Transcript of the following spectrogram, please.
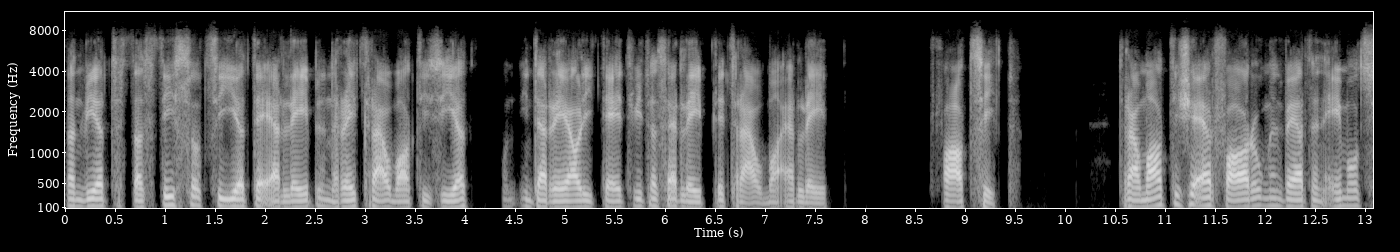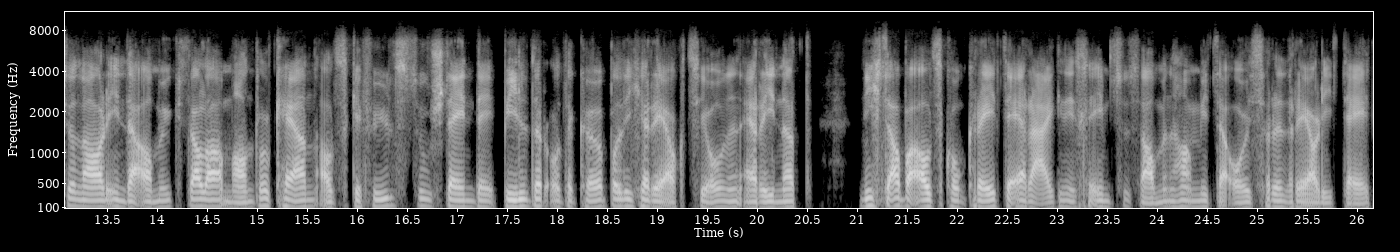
dann wird das dissoziierte Erleben retraumatisiert und in der Realität wie das erlebte Trauma erlebt. Fazit. Traumatische Erfahrungen werden emotional in der Amygdala, Mandelkern, als Gefühlszustände, Bilder oder körperliche Reaktionen erinnert, nicht aber als konkrete Ereignisse im Zusammenhang mit der äußeren Realität.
